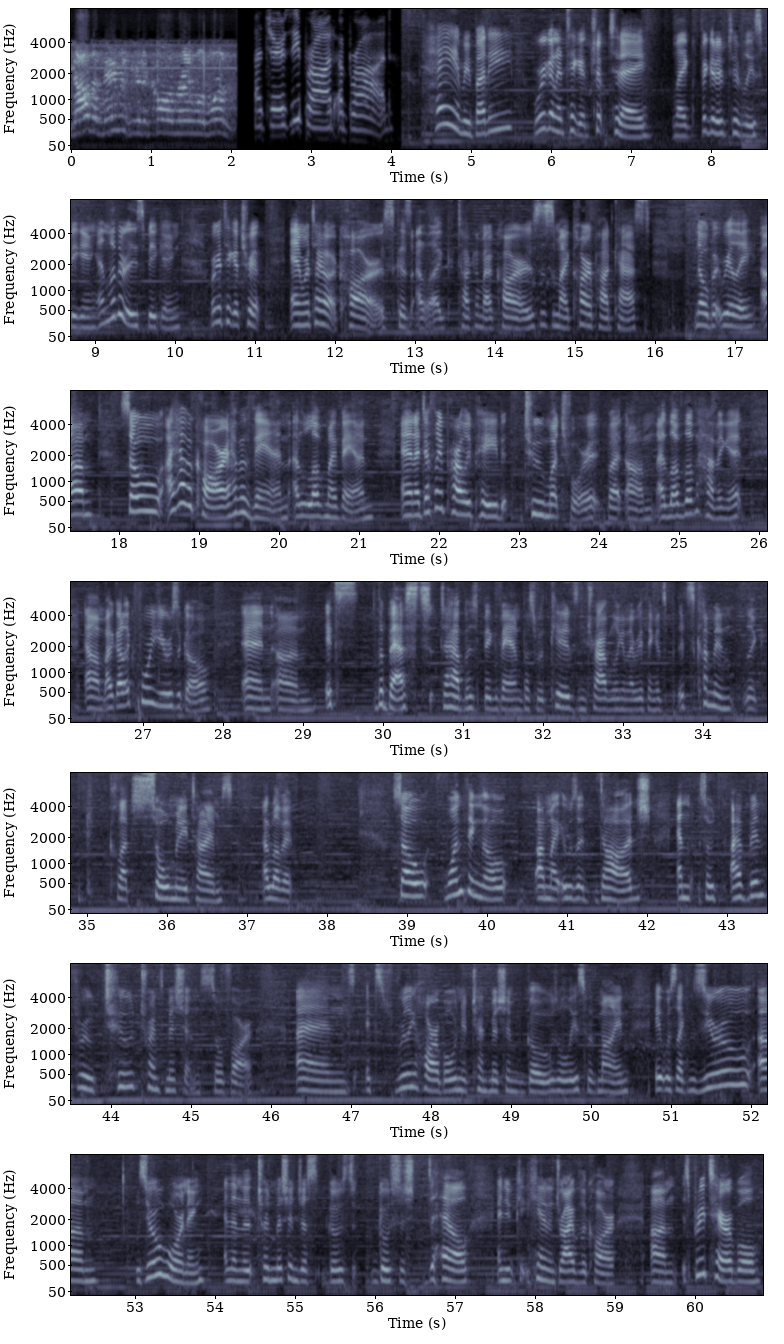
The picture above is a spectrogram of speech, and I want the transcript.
Now the neighbors are going to call 911. A Jersey Broad Abroad. Hey, everybody! We're gonna take a trip today, like figuratively speaking and literally speaking. We're gonna take a trip and we're talking about cars because I like talking about cars. This is my car podcast. No, but really. Um, so I have a car, I have a van. I love my van, and I definitely probably paid too much for it, but um, I love, love having it. Um, I got it like four years ago, and um, it's the best to have this big van, plus with kids and traveling and everything. It's it's come in like clutch so many times. I love it. So one thing though, on my it was a Dodge, and so I've been through two transmissions so far, and it's really horrible when your transmission goes. At least with mine, it was like zero, um, zero warning, and then the transmission just goes to, goes to, sh- to hell, and you ca- can't even drive the car. Um, it's pretty terrible,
